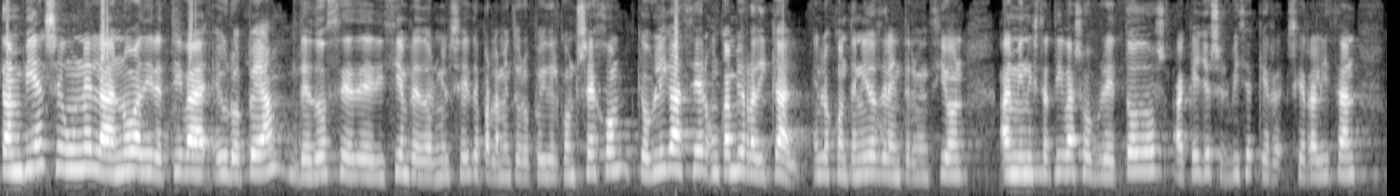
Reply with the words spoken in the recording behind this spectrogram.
también se une la nueva Directiva Europea de 12 de diciembre de 2006 del Parlamento Europeo y del Consejo, que obliga a hacer un cambio radical en los contenidos de la intervención administrativa sobre todos aquellos servicios que se realizan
